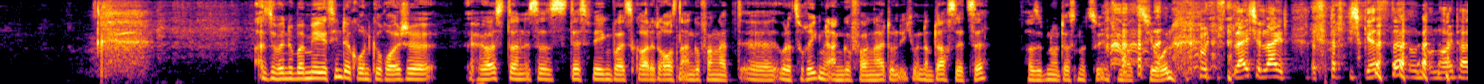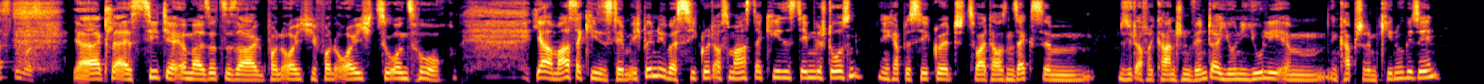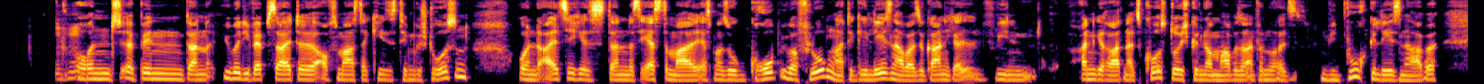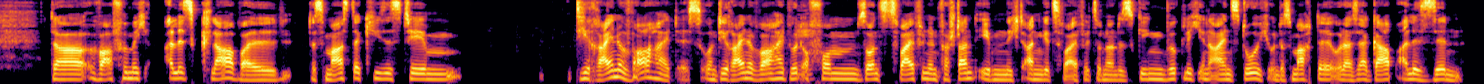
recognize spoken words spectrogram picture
Also wenn du bei mir jetzt Hintergrundgeräusche hörst, dann ist es deswegen, weil es gerade draußen angefangen hat äh, oder zu regnen angefangen hat und ich unterm Dach sitze. Also nur das nur zur Information. das gleiche Leid. Das hatte ich gestern und, und heute hast du es. Ja, klar, es zieht ja immer sozusagen von euch, von euch zu uns hoch. Ja, Master Key System. Ich bin über Secret aufs Master Key System gestoßen. Ich habe das Secret 2006 im südafrikanischen Winter, Juni, Juli im, in Kapstadt im Kino gesehen. Mhm. Und äh, bin dann über die Webseite aufs Master Key System gestoßen. Und als ich es dann das erste Mal erstmal so grob überflogen hatte, gelesen habe, also gar nicht wie ein angeraten als Kurs durchgenommen habe, sondern einfach nur als wie ein Buch gelesen habe, da war für mich alles klar, weil das Master Key System die reine Wahrheit ist. Und die reine Wahrheit wird mhm. auch vom sonst zweifelnden Verstand eben nicht angezweifelt, sondern es ging wirklich in eins durch und es machte oder es ergab alles Sinn.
